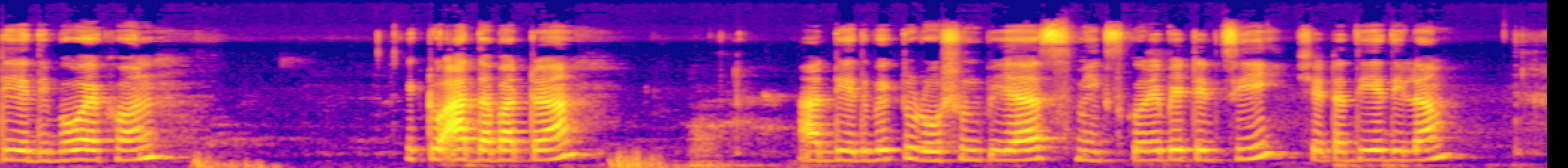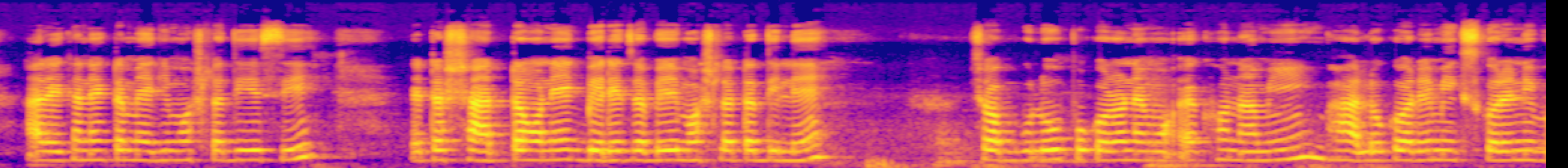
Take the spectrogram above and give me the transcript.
দিয়ে দিব এখন। একটু আদা বাটা আর দিয়ে দেবো একটু রসুন পেঁয়াজ মিক্স করে বেটেছি সেটা দিয়ে দিলাম। আর এখানে একটা ম্যাগি মশলা দিয়েছি, এটা স্বাদটা অনেক বেড়ে যাবে মশলাটা দিলে। সবগুলো উপকরণ এখন আমি ভালো করে মিক্স করে নিব।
